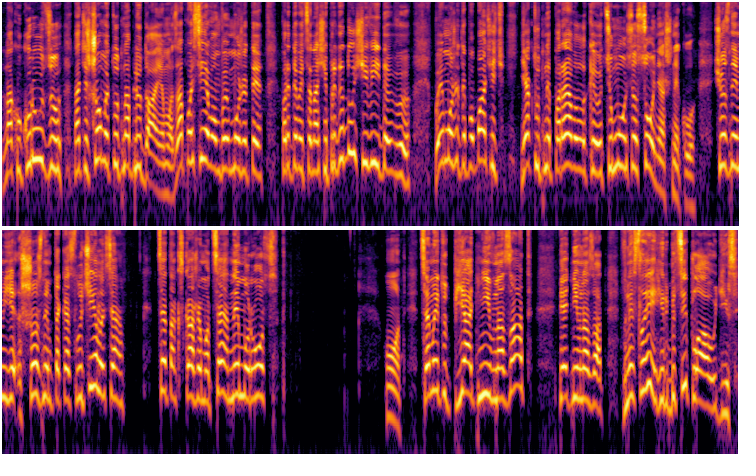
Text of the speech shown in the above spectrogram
на кукурудзу. Значить, що ми тут наблюдаємо? За посівом ви можете передивитися наші предыдущі відео. Ви можете побачити, як тут не перевелики оцьому ось соняшнику. Що з ним є, що з ним таке случилося? Це так скажемо, це не мороз. От. Це ми тут 5 днів назад, 5 днів назад внесли гербіцид Лаудіс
